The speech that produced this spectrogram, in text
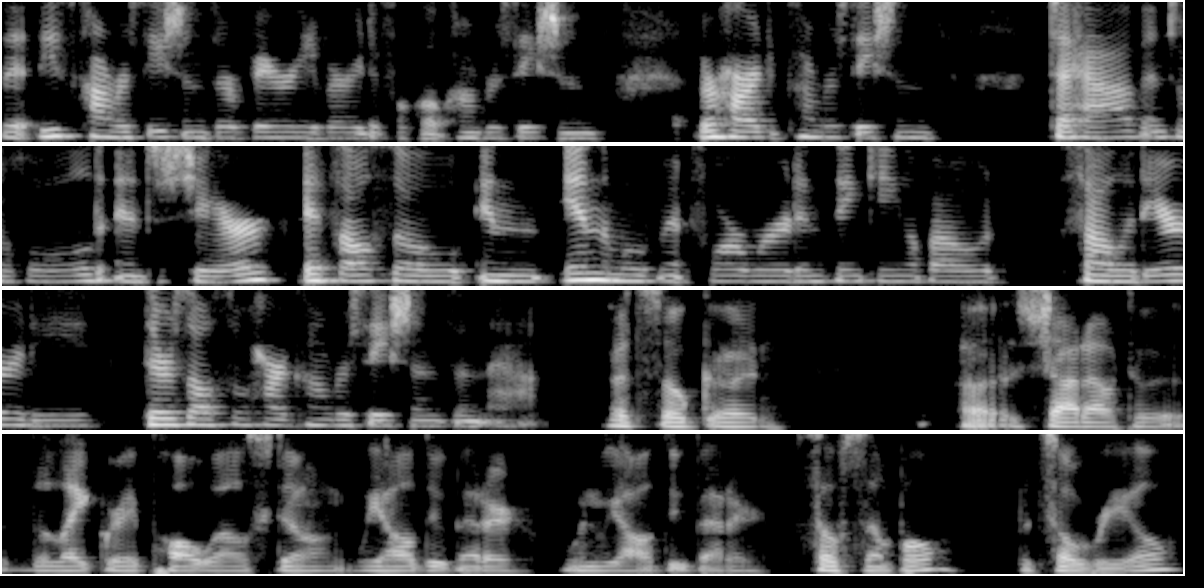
that these conversations are very very difficult conversations. They're hard conversations to have and to hold and to share. It's also in in the movement forward and thinking about solidarity there's also hard conversations in that. That's so good uh, shout out to the late great paul wellstone we all do better when we all do better so simple but so real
